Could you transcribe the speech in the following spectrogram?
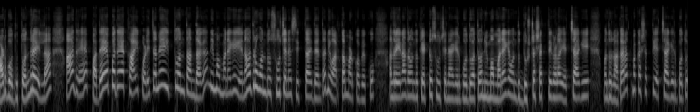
ಮಾಡ್ಬೋದು. ತೊಂದರೆ ಇಲ್ಲ. ಆದರೆ ಪದೇ ಪದೇ ಕಾಯಿ ಕೊಳಿತಾನೇ ಇತ್ತು ಅಂತ ಅಂದಾಗ ನಿಮ್ಮ ಮನೆಗೆ ಏನಾದರೂ ಒಂದು ಸೂಚನೆ ಸಿಗ್ತಾ ಇದೆ ಅಂತ ನೀವು ಅರ್ಥ ಮಾಡ್ಕೋಬೇಕು. ಅಂದರೆ ಏನಾದರೂ ಒಂದು ಕೆಟ್ಟು ಸೂಚನೆ ಆಗಿರ್ಬೋದು ಅಥವಾ ನಿಮ್ಮ ಮನೆಗೆ ಒಂದು ದುಷ್ಟ ಶಕ್ತಿಗಳ ಹೆಚ್ಚಾಗಿ, ಒಂದು ನಕಾರಾತ್ಮಕ ಶಕ್ತಿ ಹೆಚ್ಚಾಗಿರ್ಬೋದು,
